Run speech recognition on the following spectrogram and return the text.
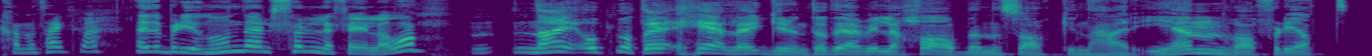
kan jeg tenke meg. Nei, Det blir jo noen del følgefeiler, da. Nei, og på en måte hele grunnen til at jeg ville ha opp denne saken her igjen, var fordi at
